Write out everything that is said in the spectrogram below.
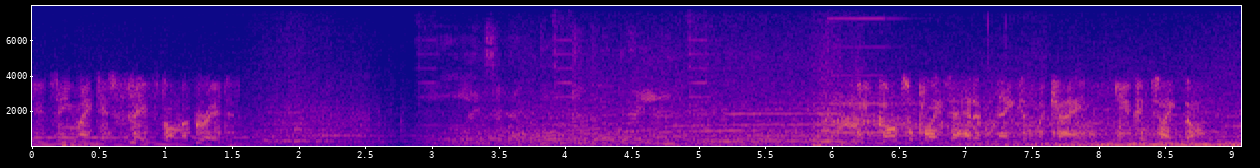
your teammate is fifth on the grid. You've got to place ahead of Nathan McCain. You can take them.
